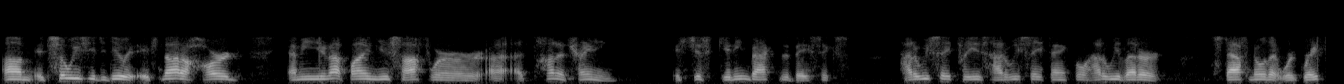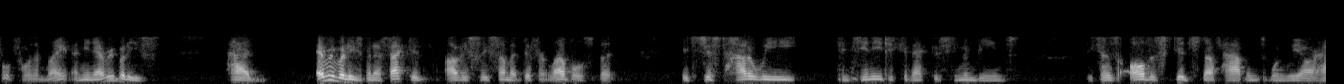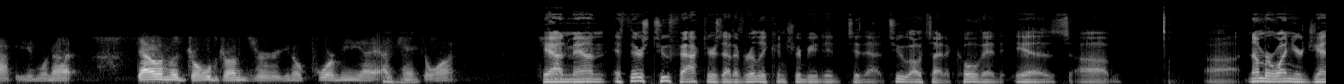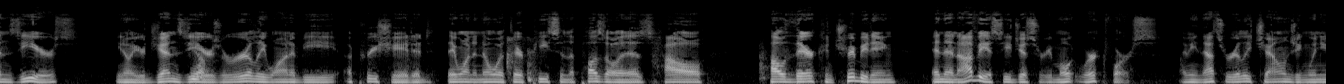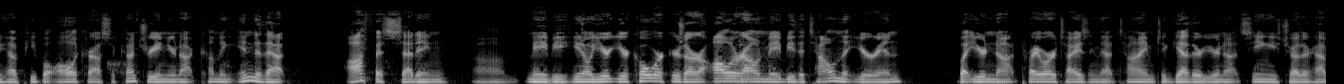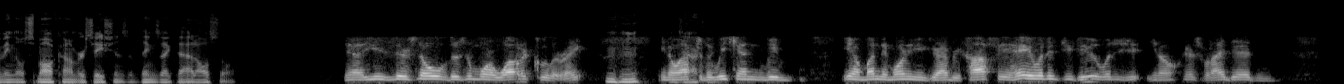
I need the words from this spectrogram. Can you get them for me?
um, it's so easy to do it. It's not a hard. I mean, you're not buying new software or a, a ton of training. It's just getting back to the basics. How do we say please? How do we say thankful? How do we let our staff know that we're grateful for them? Right? I mean, everybody's had everybody's been affected, obviously some at different levels, but it's just how do we continue to connect as human beings because all this good stuff happens when we are happy and we're not down on the droll drums or you know poor me I, mm-hmm. I can't go on yeah and man if there's two factors that have really contributed to that too outside of covid is um, uh, number one your gen zers you know your gen zers yep. really want to be appreciated they want to know what their piece in the puzzle is how how they're contributing and then obviously just remote workforce I mean, that's really challenging when you have people all across the country and you're not coming into that office setting. Um, maybe you know your your coworkers are all around maybe the town that you're in, but you're not prioritizing that time together. You're not seeing each other, having those small conversations and things like that. Also, yeah, you, there's no there's no more water cooler, right? Mm-hmm. You know, exactly. after the weekend, we, you know, Monday morning you grab your coffee. Hey, what did you do? What did you, you know? Here's what I did. And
